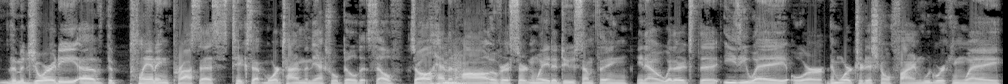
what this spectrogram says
the majority of the planning process takes up more time than the actual build itself. So I'll hem mm-hmm. and haw over a certain way to do something, you know, whether it's the easy way or the more traditional fine woodworking way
